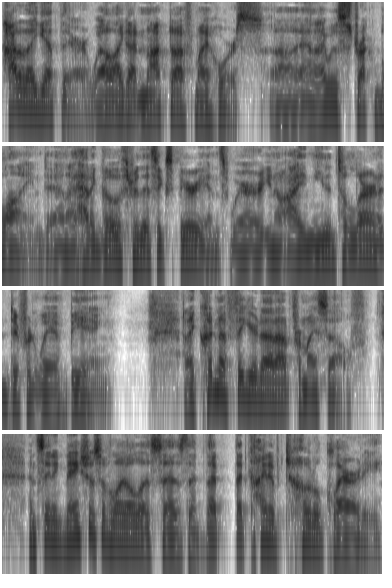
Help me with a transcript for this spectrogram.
How did I get there? Well, I got knocked off my horse uh, and I was struck blind and I had to go through this experience where, you know, I needed to learn a different way of being. And I couldn't have figured that out for myself. And St. Ignatius of Loyola says that that, that kind of total clarity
